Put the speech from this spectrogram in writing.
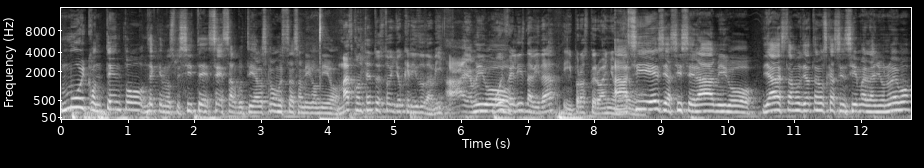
Muy contento de que nos visite César Gutiérrez. ¿Cómo estás, amigo mío? Más contento estoy yo, querido David. Ay, amigo. Muy feliz Navidad y próspero año nuevo. Así es y así será, amigo. Ya estamos, ya tenemos casi encima el año nuevo.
